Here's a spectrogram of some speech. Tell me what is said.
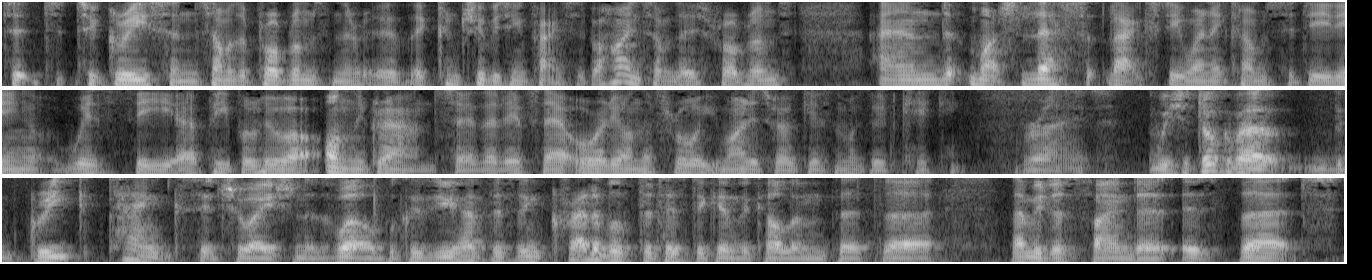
to, to, Greece and some of the problems and the, the, contributing factors behind some of those problems, and much less laxity when it comes to dealing with the uh, people who are on the ground. So that if they're already on the floor, you might as well give them a good kicking. Right. We should talk about the Greek tank situation as well, because you have this incredible statistic in the column that, uh, let me just find it. It's that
